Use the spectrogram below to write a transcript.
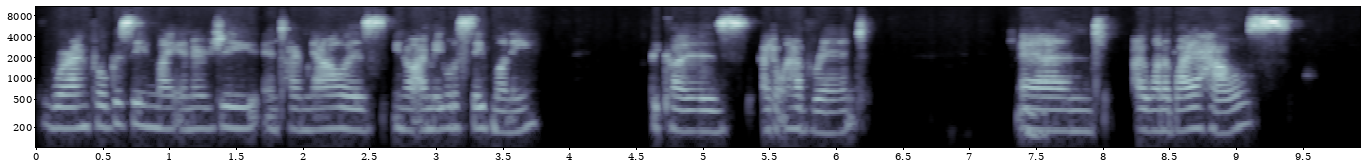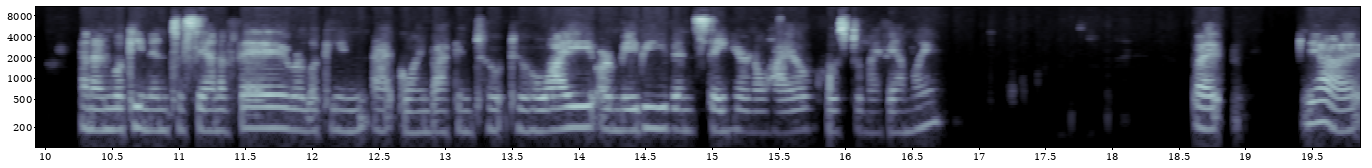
where I'm focusing my energy and time now is, you know, I'm able to save money because I don't have rent mm. and I want to buy a house and I'm looking into Santa Fe or looking at going back into to Hawaii or maybe even staying here in Ohio close to my family. But yeah,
